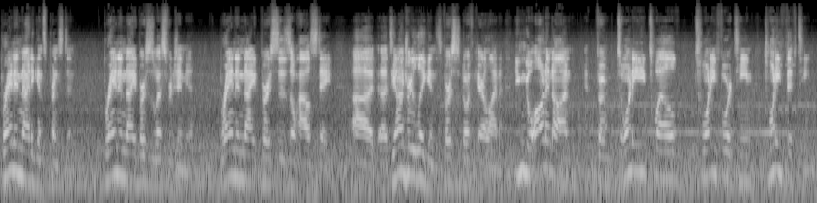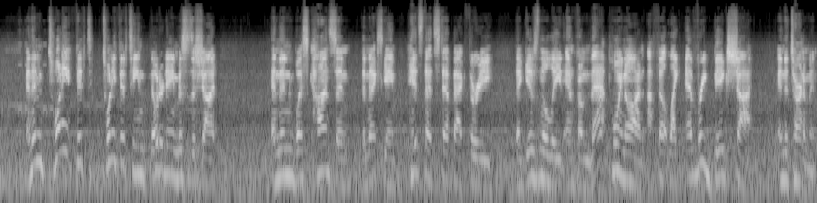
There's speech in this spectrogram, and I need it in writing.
Brandon Knight against Princeton, Brandon Knight versus West Virginia, Brandon Knight versus Ohio State, uh, uh, DeAndre Liggins versus North Carolina. You can go on and on from 2012 2014, 2015. And then 2015, 2015, Notre Dame misses a shot. And then Wisconsin, the next game, hits that step back three that gives them the lead. And from that point on, I felt like every big shot in the tournament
